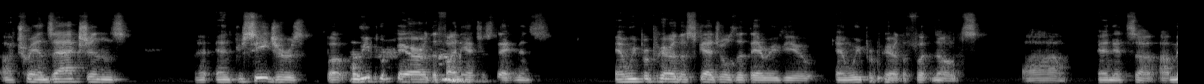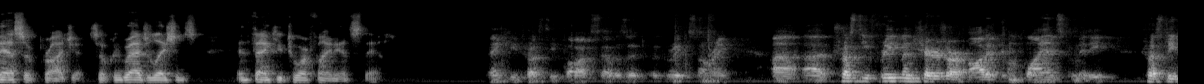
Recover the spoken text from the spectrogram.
uh, transactions and procedures, but we prepare the financial statements and we prepare the schedules that they review and we prepare the footnotes. Uh, and it's a, a, massive project. So, congratulations and thank you to our finance staff. Thank you, Trustee Fox. That was a, a great summary. Uh, uh, Trustee Friedman chairs our Audit Compliance Committee. Trustee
